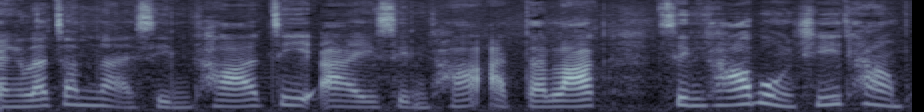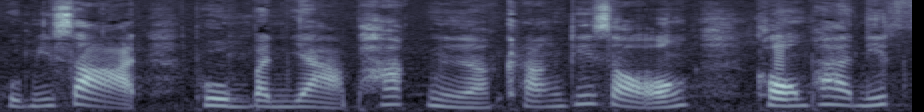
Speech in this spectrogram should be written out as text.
งและจำหน่ายสินค้า GI สินค้าอัตลักษณ์ สินค้าบ่งชี้ทางภูมิศาสตร์ ภูมิปัญญาภาคเหนือครั้งที่ 2 ของพาณิชย์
